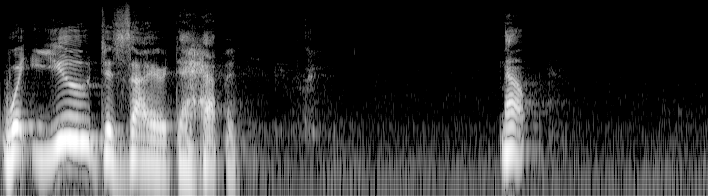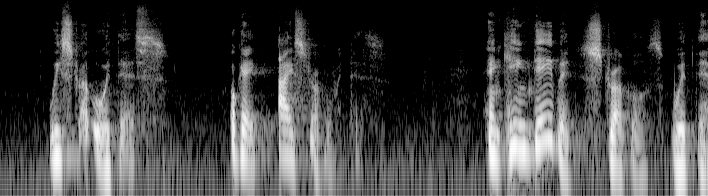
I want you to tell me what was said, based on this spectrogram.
what you desire to happen. Now, we struggle with this. Okay, I struggle with this. And King David struggles with this.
